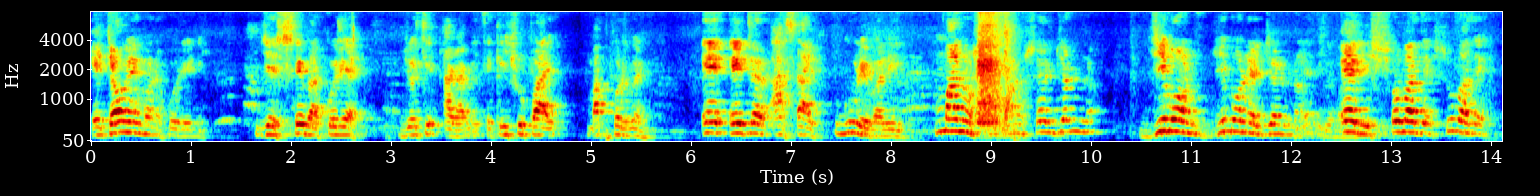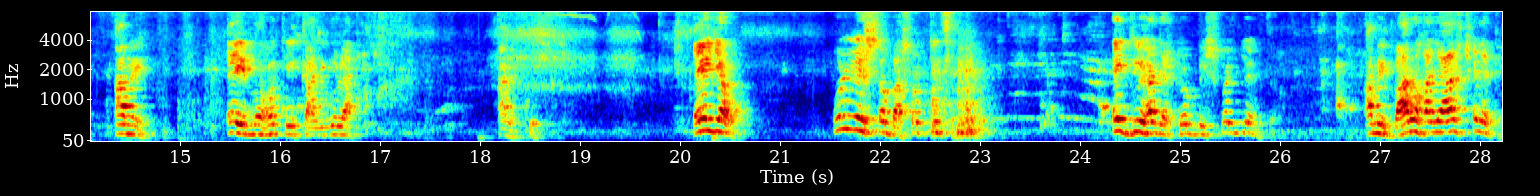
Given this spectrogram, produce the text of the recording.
এটাও আমি মনে করিনি যে সেবা করে যদি আগামীতে কিছু পাই, মাফ করবেন। এটার আশায় গুড়ে বালি মানুষ মানুষের জন্য জীবন জীবনের জন্য এর সুবাদে সুবাদে আমি এই মহতি কাজগুলা আর করি। এই যাও উনিশশো বাষট্টি থেকে এই দুই হাজার চব্বিশ পর্যন্ত আমি বারো হাজার ছেলেকে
